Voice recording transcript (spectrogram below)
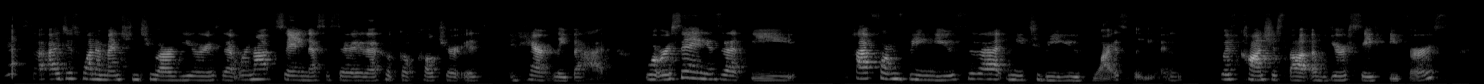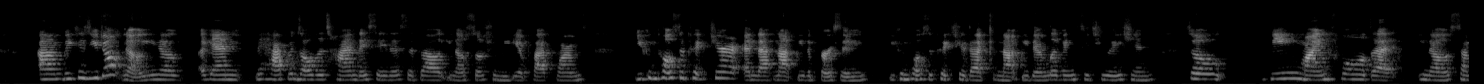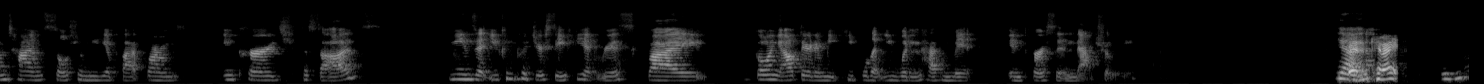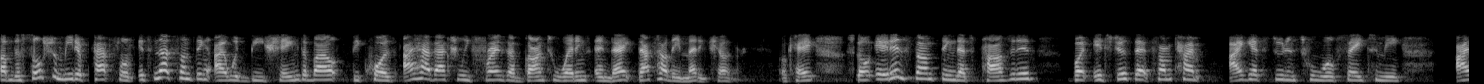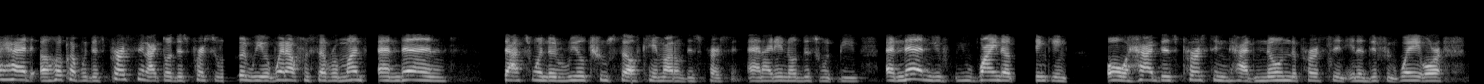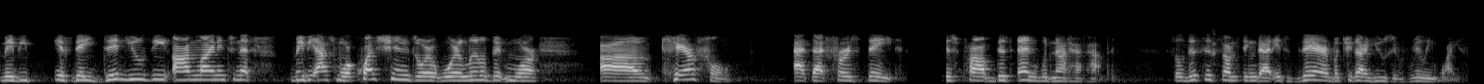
Yes, I just want to mention to our viewers that we're not saying necessarily that hookup culture is inherently bad. What we're saying is that the platforms being used to that need to be used wisely and with conscious thought of your safety first. Um, because you don't know, you know, again, it happens all the time. They say this about, you know, social media platforms. You can post a picture and that not be the person. You can post a picture that not be their living situation. So being mindful that, you know, sometimes social media platforms encourage facades means that you can put your safety at risk by going out there to meet people that you wouldn't have met in person naturally. Yeah. And can I mm-hmm. um, the social media platform, it's not something I would be shamed about because I have actually friends that have gone to weddings and that, that's how they met each other. Okay. So it is something that's positive, but it's just that sometimes I get students who will say to me, I had a hookup with this person. I thought this person was good. We went out for several months and then that's when the real true self came out of this person. And I didn't know this would be. And then you you wind up thinking, oh, had this person had known the person in a different way, or maybe if they did use the online internet, maybe ask more questions or were a little bit more uh, careful at that first date, this prob this end would not have happened. So this is something that it's there, but you got to use it really wisely.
